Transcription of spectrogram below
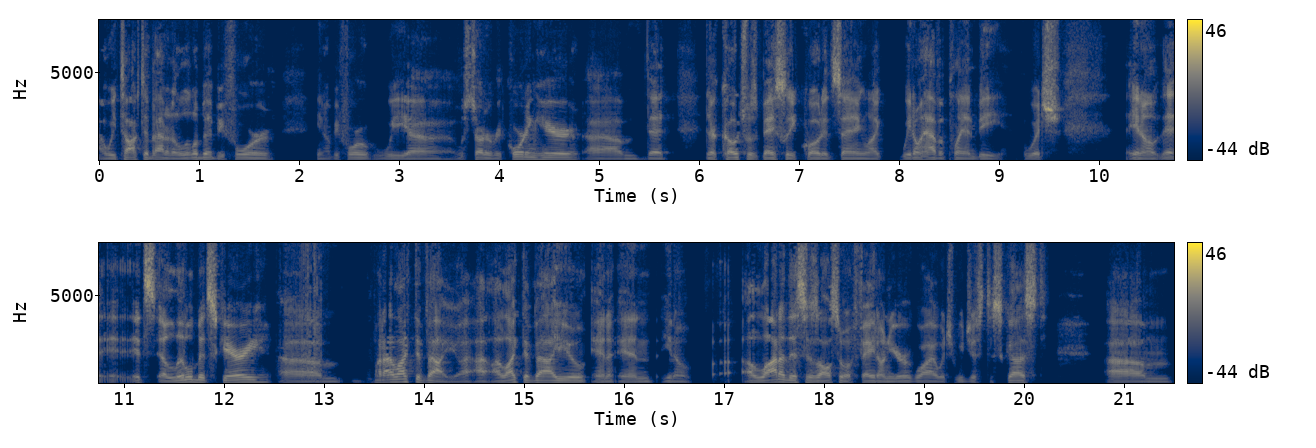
Uh, we talked about it a little bit before, you know, before we uh, we started recording here. Um, that their coach was basically quoted saying like, "We don't have a plan B," which you know it, it's a little bit scary um, but i like the value I, I, like the value and and you know a lot of this is also a fade on uruguay which we just discussed um,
